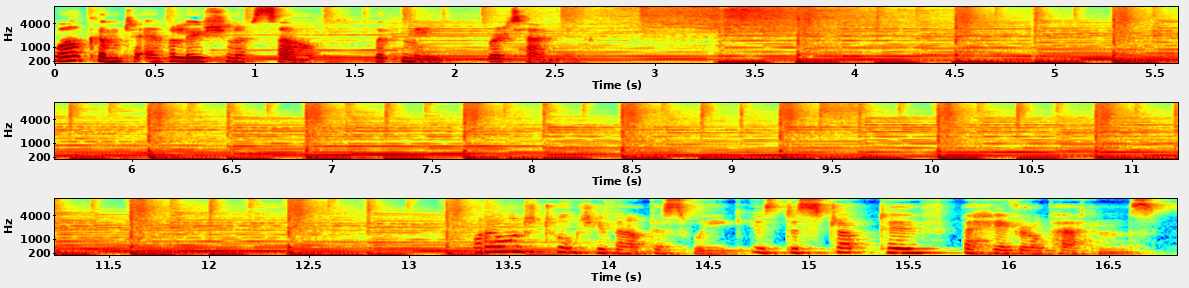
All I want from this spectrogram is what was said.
Welcome to Evolution of Self with me, Britannia. What I want to talk to you about this week is destructive behavioural patterns.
